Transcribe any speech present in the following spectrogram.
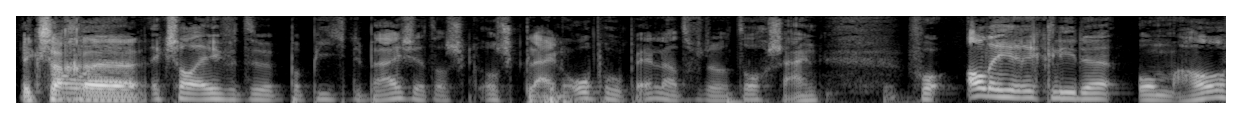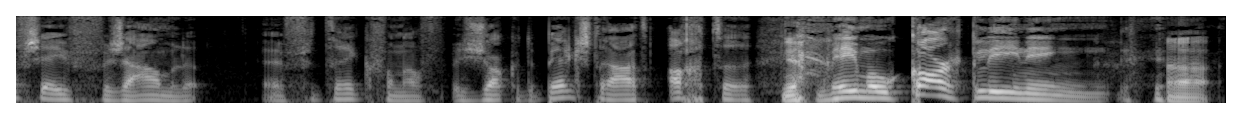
Ik zag... zal, ik zal even het papiertje erbij zetten als, als kleine oproep. Hè, laten we er toch zijn. Voor alle Herakliden om half zeven verzamelen. Vertrek vanaf Jacques de Perkstraat achter Ja. Memo Car Cleaning. ah.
